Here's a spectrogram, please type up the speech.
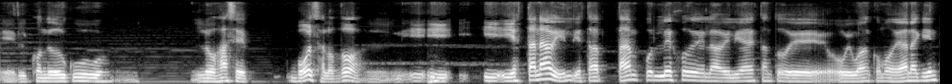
el Conde Dooku los hace bolsa los dos. Y, y, es tan hábil y está tan por lejos de las habilidades tanto de Obi-Wan como de Anakin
